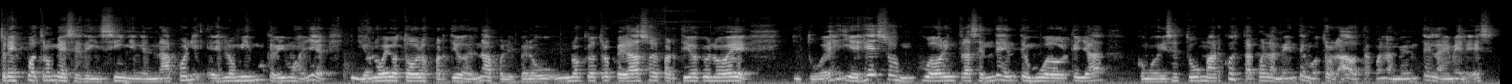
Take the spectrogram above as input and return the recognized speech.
3-4 meses de Insigne en el Napoli es lo mismo que vimos ayer. Y yo no veo todos los partidos del Napoli, pero uno que otro pedazo de partido que uno ve y tú ves, y es eso, un jugador intrascendente, un jugador que ya, como dices tú, Marco, está con la mente en otro lado, está con la mente en la MLS.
